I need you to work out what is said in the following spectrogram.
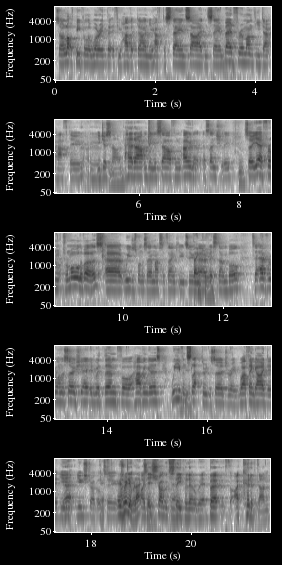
So a lot of people are worried that if you have it done, you have to stay inside and stay in bed for a month. You don't have to. You just No. head out and be yourself and own it, essentially. So yeah, from from all of us, uh, we just want to say a massive thank you to Thank Hair of. Istanbul, to everyone associated with them for having us. We even mm-hmm. slept through the surgery. Well, I think I did. You Yeah. you struggled Yeah. too. It was I really did, relaxing. I did struggle to Yeah. sleep a little bit, but I could have done.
